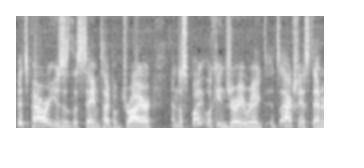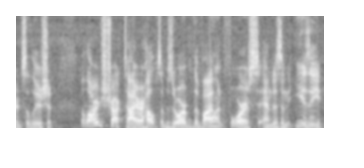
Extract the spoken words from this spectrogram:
Bitspower uses the same type of dryer, and despite looking jury-rigged, it's actually a standard solution. The large truck tire helps absorb the violent force and is an easy,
